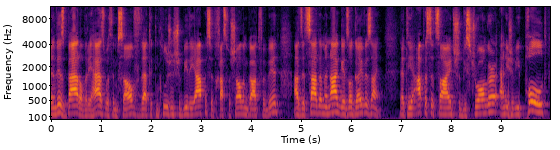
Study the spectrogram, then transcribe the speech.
in this battle that he has with himself, that the conclusion should be the opposite. Chas v'shalom, God forbid, as the that the opposite side should be stronger and he should be pulled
